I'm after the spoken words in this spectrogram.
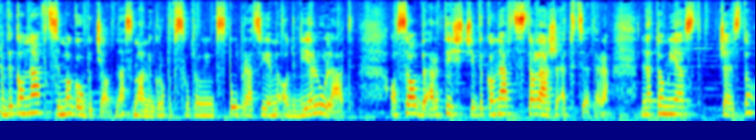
wykonawcy mogą być od nas, mamy grupy, z którymi współpracujemy od wielu lat, osoby, artyści, wykonawcy, stolarze, etc. Natomiast często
